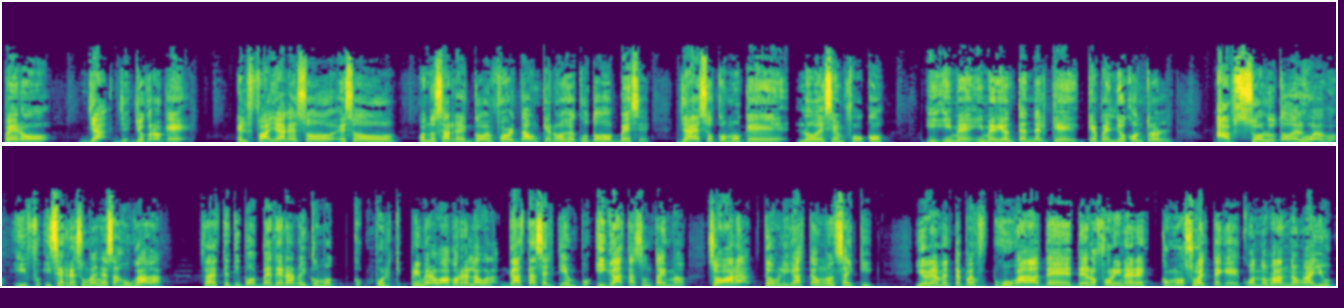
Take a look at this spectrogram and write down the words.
Pero ya, yo, creo que el fallar eso, eso, cuando se arriesgó en fourth down, que no ejecutó dos veces, ya eso como que lo desenfocó y, y me, y me dio a entender que, que perdió control absoluto del juego y, y se resume en esa jugada. O sea, este tipo es veterano y cómo, porque primero va a correr la bola, gastas el tiempo y gastas un timeout. So ahora te obligaste a un onside kick. Y obviamente, pues, jugadas de, de los 49ers como suerte que cuando Brandon Ayuk,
